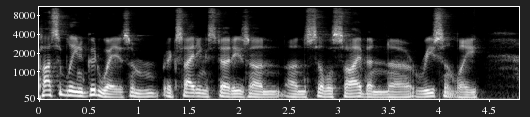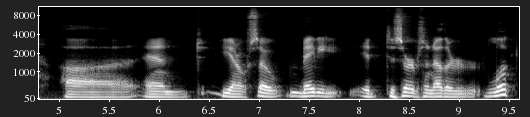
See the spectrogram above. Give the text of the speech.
possibly in a good ways. Some exciting studies on, on psilocybin uh, recently. Uh, and, you know, so maybe it deserves another look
